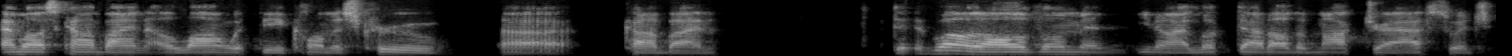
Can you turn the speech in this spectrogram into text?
MLS Combine along with the Columbus Crew uh, Combine did well at all of them. And, you know, I looked at all the mock drafts, which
